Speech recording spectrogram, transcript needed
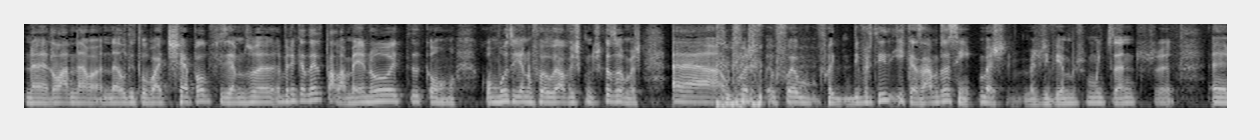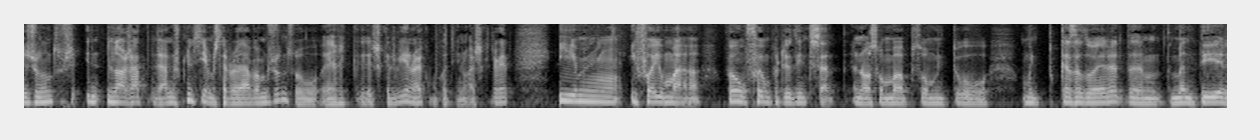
na- lá na, na Little White Chapel fizemos a, a brincadeira, está lá meia-noite, com, com música. Não foi o Elvis que nos casou, mas, ah, mas foi, foi divertido e casámos assim. Mas, mas vivemos muitos anos ah, ah, juntos. E nós já, já nos conhecíamos, trabalhávamos juntos. O Henrique escrevia, não é? Como continua a escrever. E, hum, e foi, uma, foi, um, foi um período interessante. Eu não sou uma pessoa muito, muito casadora de, de manter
